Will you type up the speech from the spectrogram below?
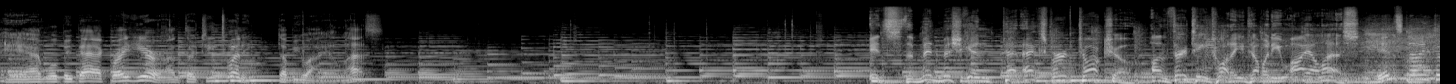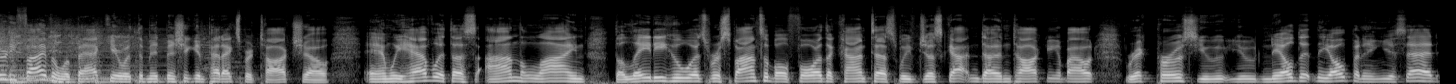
And we'll be back right here on 1320 WILS. It's the Mid Michigan Pet Expert Talk Show on 1320 WILS. It's 9:35 and we're back here with the Mid-Michigan Pet Expert Talk Show. And we have with us on the line the lady who was responsible for the contest we've just gotten done talking about. Rick Preuss you you nailed it in the opening. You said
